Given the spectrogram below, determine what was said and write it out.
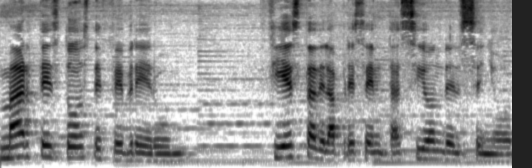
Martes 2 de febrero, fiesta de la presentación del Señor.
